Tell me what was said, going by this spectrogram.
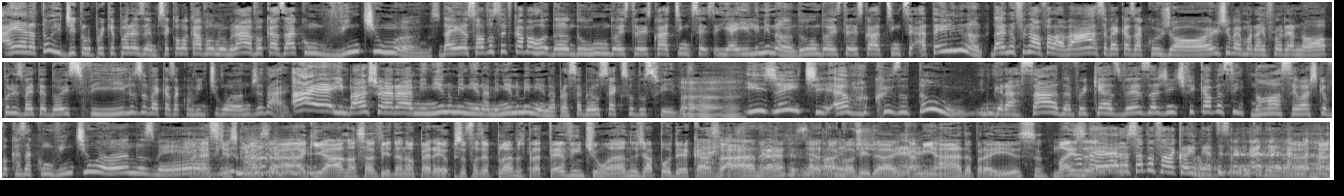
Aí era tão ridículo, porque, por exemplo, você colocava o número, ah, vou casar com 21 anos. Daí é só você ficava rodando 1, 2, 3, 4, 5, 6, e aí eliminando. 1, 2, 3, 4, 5, 6, até eliminando. Daí no final falava, ah, você vai casar com o Jorge, vai morar em Florianópolis, vai ter dois filhos e vai casar com 21 anos de idade. Ah, é, embaixo era menino, menina, menino, menina, pra saber o sexo dos filhos. Ah, E, gente, é uma coisa tão engraçada, porque às vezes a gente ficava assim, nossa, eu acho que eu vou casar com 21 anos mesmo. Parece que isso começa a guiar a nossa vida. Não, pera aí, eu preciso fazer planos pra até 21 anos já poder casar, né? Já tá com a vida encaminhada pra isso. Mas, Não, mas é, era só pra falar que eu invento essa brincadeira. aham.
